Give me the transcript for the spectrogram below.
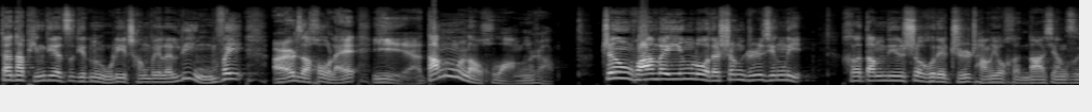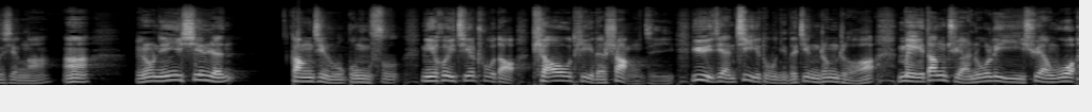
但她凭借自己的努力成为了令妃，儿子后来也当了皇上。甄嬛、魏璎珞的升职经历和当今社会的职场有很大相似性啊啊！比如您一新人。刚进入公司，你会接触到挑剔的上级，遇见嫉妒你的竞争者。每当卷入利益漩涡，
